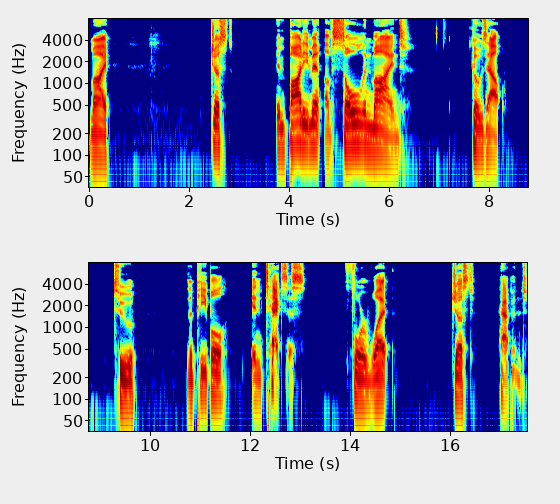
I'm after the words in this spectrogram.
my just embodiment of soul and mind goes out to the people in Texas for what just happened.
